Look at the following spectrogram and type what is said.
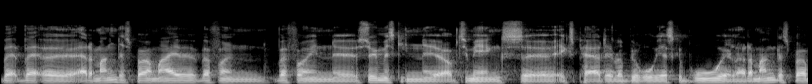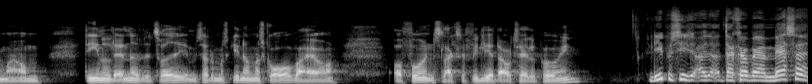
hvad, hvad, øh, er der mange, der spørger mig, hvad for en, hvad for en øh, søgemaskineoptimeringsekspert øh, eller bureau, jeg skal bruge? Eller er der mange, der spørger mig om det ene eller det andet eller det tredje? Jamen, så er det måske noget, man skal overveje at, at få en slags affiliate-aftale på, ikke? Lige præcis, og der kan være masser,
